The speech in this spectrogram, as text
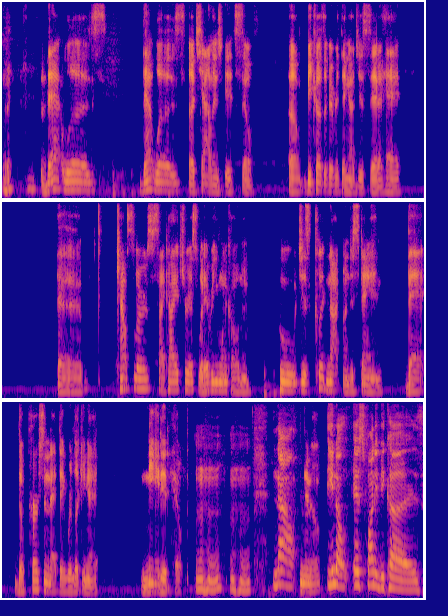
that was that was a challenge itself um, because of everything I just said. I had uh, counselors, psychiatrists, whatever you want to call them, who just could not understand that the person that they were looking at needed help. Mm-hmm, mm-hmm. Now, You know, you know, it's funny because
